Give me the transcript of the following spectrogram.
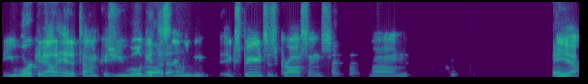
you work it out ahead of time because you will get Oh, the same experiences crossings. Um, And yeah,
